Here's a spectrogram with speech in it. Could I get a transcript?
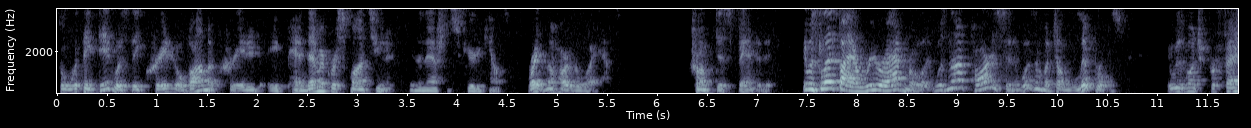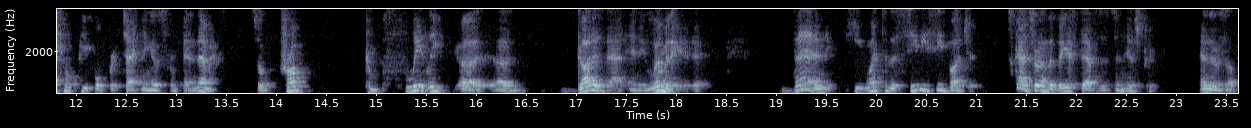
So what they did was they created, Obama created a pandemic response unit in the National Security Council, right in the heart of the White House. Trump disbanded it. It was led by a rear admiral. It was not partisan. It wasn't a bunch of liberals. It was a bunch of professional people protecting us from pandemics. So Trump completely uh, uh, gutted that and eliminated it. Then he went to the CDC budget. This guy's one of the biggest deficits in history. And there's a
